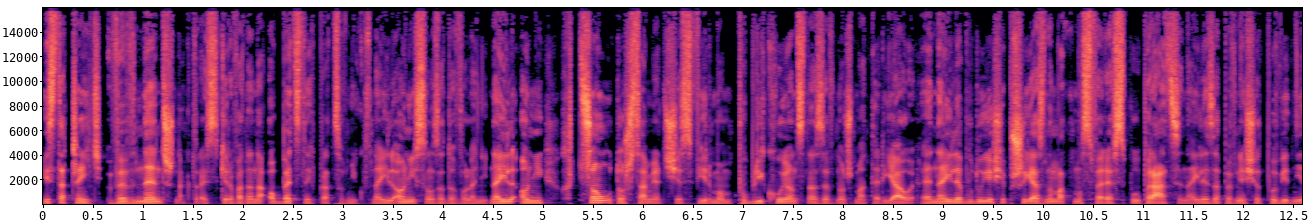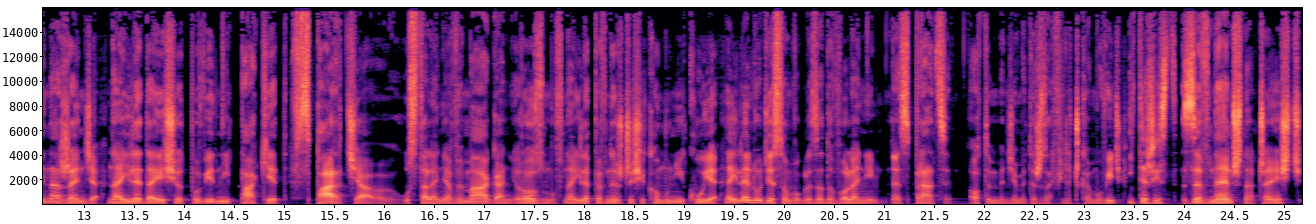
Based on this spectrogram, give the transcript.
Jest ta część wewnętrzna, która jest skierowana na obecnych pracowników, na ile oni są zadowoleni, na ile oni chcą utożsamiać się z firmą, publikując na zewnątrz materiały, na ile buduje się przyjazną atmosferę współpracy, na ile zapewnia się odpowiednie narzędzia, na ile daje się odpowiedni pakiet wsparcia, ustalenia wymagań, rozmów, na ile pewne rzeczy się komunikuje, na ile ludzie są w ogóle zadowoleni z pracy. O tym będziemy też za chwileczkę mówić. I też jest zewnętrzna część,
